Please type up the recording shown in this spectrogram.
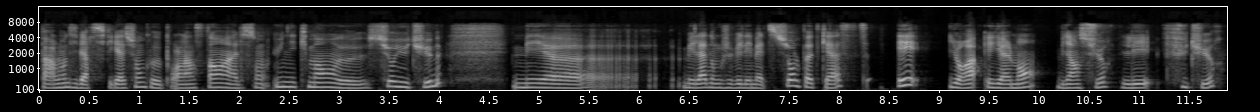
Parlons diversification, que pour l'instant, elles sont uniquement euh, sur YouTube. Mais, euh, mais là, donc, je vais les mettre sur le podcast. Et il y aura également, bien sûr, les futures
